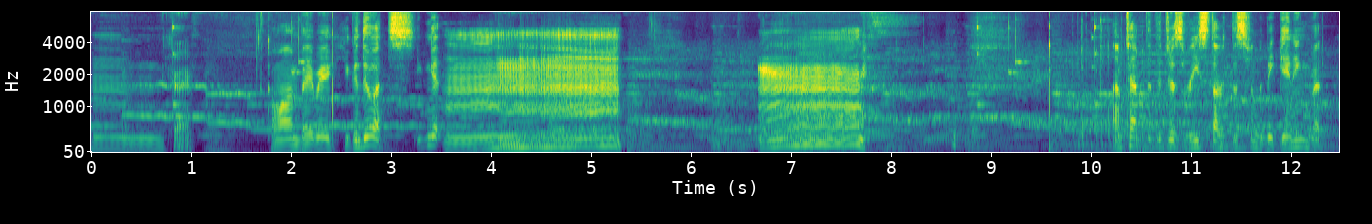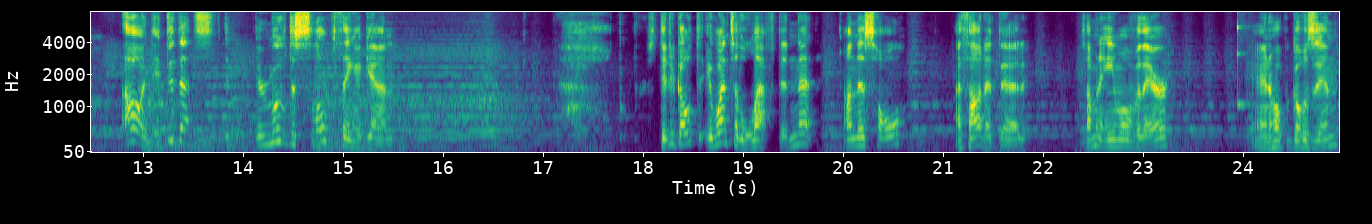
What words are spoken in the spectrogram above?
Mm, okay. Come on, baby. You can do it. You can get... Mm. I'm tempted to just restart this from the beginning, but... Oh, it, did that... It, it removed the slope thing again. Oh, did it go... To, it went to the left, didn't it? On this hole? I thought it did. So I'm gonna aim over there and hope it goes in.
